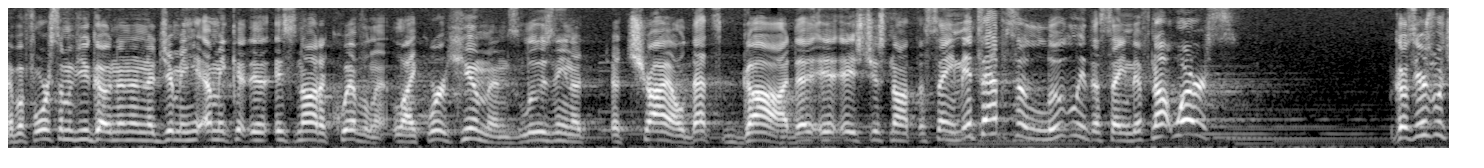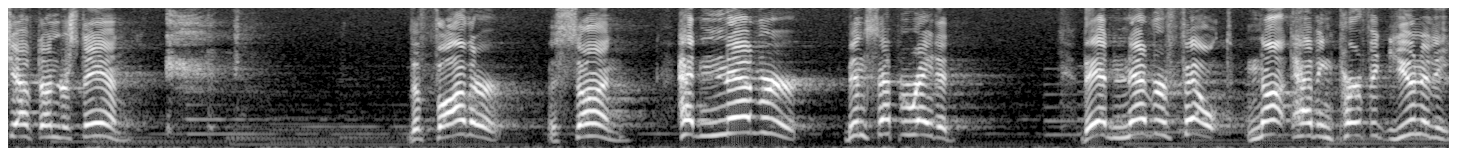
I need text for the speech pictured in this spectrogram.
Now, before some of you go, no, no, no, Jimmy, I mean, it's not equivalent. Like, we're humans losing a, a child. That's God. It, it's just not the same. It's absolutely the same, if not worse. Because here's what you have to understand the Father, the Son, had never been separated, they had never felt not having perfect unity.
